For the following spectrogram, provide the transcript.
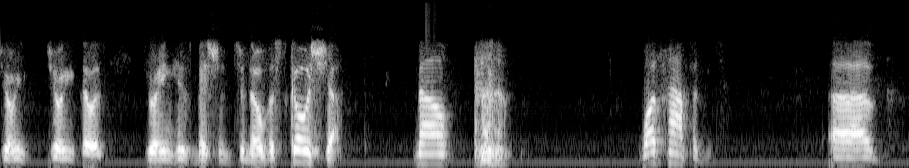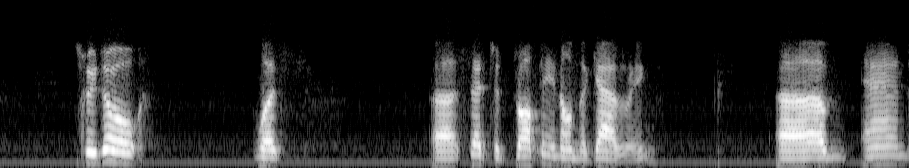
during, during, those, during his mission to Nova Scotia. Now, what happened? Uh, Trudeau was uh, said to drop in on the gathering. Um, and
